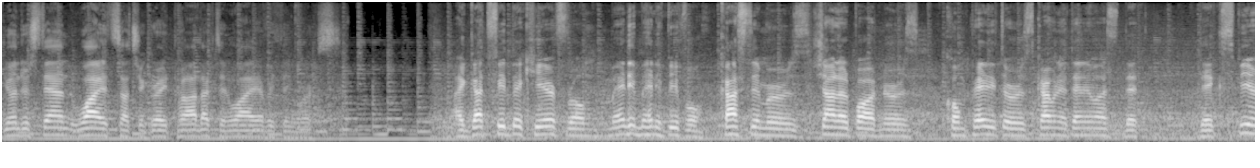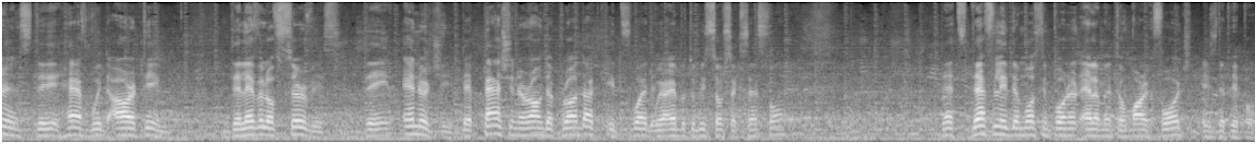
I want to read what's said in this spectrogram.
you understand why it's such a great product and why everything works. I got feedback here from many, many people, customers, channel partners, competitors, cabinet animals, that the experience they have with our team, the level of service, the energy, the passion around the product, it's why we're able to be so successful. That's definitely the most important element of Markforged is the people.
